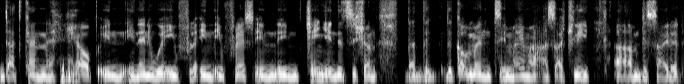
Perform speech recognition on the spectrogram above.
that can help in, in any way influ- in influence in, in changing the decision that the, the government in Myanmar has actually um, decided.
